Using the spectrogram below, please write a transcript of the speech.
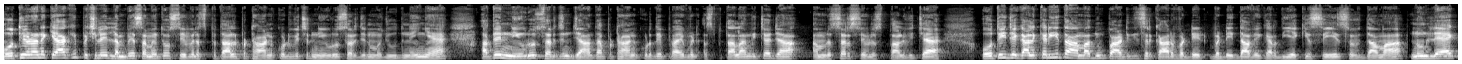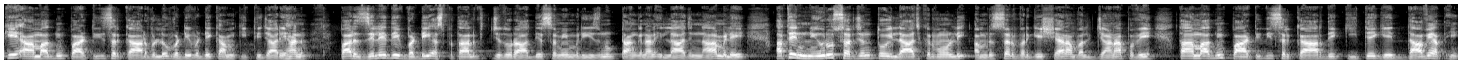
ਉੱਥੇ ਉਹਨਾਂ ਨੇ ਕਿਹਾ ਕਿ ਪਿਛਲੇ ਲੰਬੇ ਸਮੇਂ ਤੋਂ ਸਿਵਲ ਹਸਪਤਾਲ ਪਠਾਨਕੋਟ ਵਿੱਚ ਨਿਊਰੋ ਸਰਜਨ ਮੌਜੂਦ ਨਹੀਂ ਹੈ ਅਤੇ ਨਿਊਰੋ ਸਰਜਨ ਜਾਂ ਤਾਂ ਪਠਾਨਕੋਟ ਦੇ ਪ੍ਰਾਈਵੇਟ ਹਸਪਤਾਲਾਂ ਵਿੱਚ ਹੈ ਜਾਂ ਅੰਮ੍ਰਿਤਸਰ ਸਿਵਲ ਹਸਪਤਾਲ ਵਿੱਚ ਹੈ। ਉੱਥੇ ਜੇ ਗੱਲ ਕਰੀਏ ਤਾਂ ਆਮ ਆਦਮੀ ਪਾਰਟੀ ਦੀ ਸਰਕਾਰ ਵੱਡੇ ਵੱਡੇ ਦਾਅਵੇ ਕਰਦੀ ਹੈ ਕਿ ਸਿਹਤ ਸੁਵਿਧਾਵਾਂ ਨੂੰ ਲੈ ਕੇ ਆਮ ਆਦਮੀ ਪਾਰਟੀ ਦੀ ਸਰਕਾਰ ਵੱਲੋਂ ਵੱਡੇ ਵੱਡੇ ਕੰਮ ਕੀਤੇ ਜਾ ਰਹੇ ਹਨ। ਪਰ ਜ਼ਿਲ੍ਹੇ ਦੇ ਵੱਡੇ ਹਸਪਤਾਲ ਵਿੱਚ ਜਦੋਂ ਰਾਤ ਦੇ ਸਮੇਂ ਮਰੀਜ਼ ਨੂੰ ਢੰਗ ਨਾਲ ਇਲਾਜ ਨਾ ਮਿਲੇ ਅਤੇ ਨਿਊਰੋ ਸਰਜਨ ਤੋਂ ਇਲਾਜ ਕਰਵਾਉਣ ਲਈ ਅੰਮ੍ਰਿਤਸਰ ਵਰਗੇ ਸ਼ਹਿਰਾਂ ਵੱਲ ਜਾਣਾ ਪਵੇ, ਤਾਂ ਆਮ ਆਦਮੀ ਪਾਰਟੀ ਦੀ ਸਰਕਾਰ ਦੇ ਕੀਤੇ ਗਏ ਦਾਅਵਿਆਂ ਤੇ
